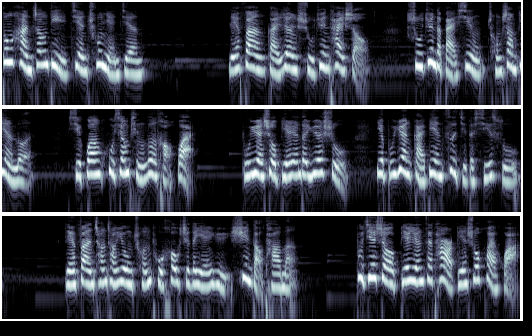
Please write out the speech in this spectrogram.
东汉章帝建初年间，廉范改任蜀郡太守。蜀郡的百姓崇尚辩论，喜欢互相评论好坏，不愿受别人的约束，也不愿改变自己的习俗。连范常常用淳朴厚实的言语训导他们，不接受别人在他耳边说坏话。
